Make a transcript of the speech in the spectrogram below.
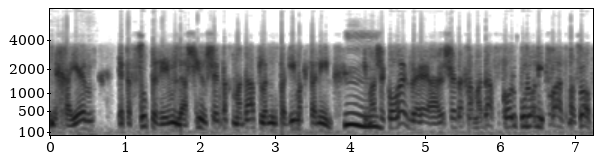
לחייב את הסופרים להשאיר שטח מדף למותגים הקטנים. Mm. כי מה שקורה זה שטח המדף כל כולו נתפס בסוף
